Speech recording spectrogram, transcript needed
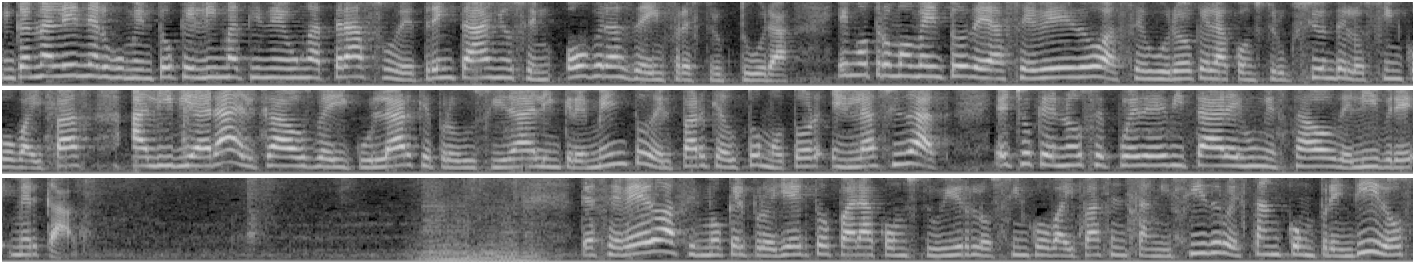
En Canal N argumentó que Lima tiene un atraso de 30 años en obras de infraestructura. En otro momento de Acevedo aseguró que la construcción de los cinco bypass aliviará el caos vehicular que producirá el incremento del parque automotor en la ciudad, hecho que no se puede evitar en un estado de libre mercado. De Acevedo afirmó que el proyecto para construir los cinco bypass en San Isidro están comprendidos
